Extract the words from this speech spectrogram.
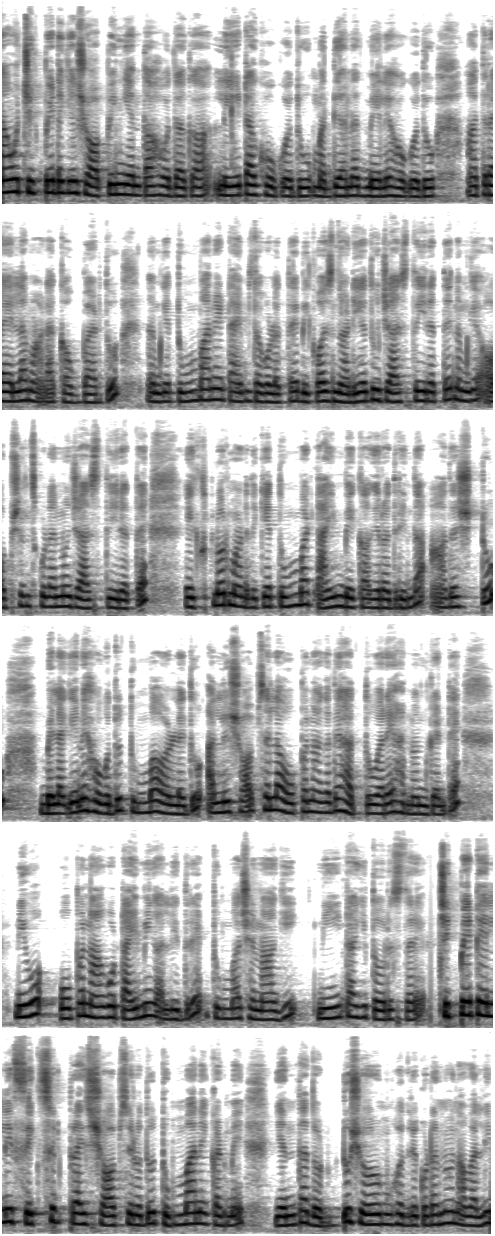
ನಾವು ಚಿಕ್ಕಪೇಟೆಗೆ ಶಾಪಿಂಗ್ ಅಂತ ಹೋದಾಗ ಲೇಟಾಗಿ ಹೋಗೋದು, ಮಧ್ಯಾಹ್ನದ ಮೇಲೆ ಹೋಗೋದು, ಆ ಥರ ಎಲ್ಲ ಮಾಡೋಕ್ಕೆ ಹೋಗಬಾರ್ದು. ನಮಗೆ ತುಂಬಾ ಟೈಮ್ ತೊಗೊಳುತ್ತೆ. ಬಿಕಾಸ್ ನಡೆಯೋದು ಜಾಸ್ತಿ ಇರುತ್ತೆ, ನಮಗೆ ಆಪ್ಷನ್ಸ್ ಕೂಡ ಜಾಸ್ತಿ ಇರುತ್ತೆ. ಎಕ್ಸ್ಪ್ಲೋರ್ ಮಾಡೋದಕ್ಕೆ ತುಂಬ ಟೈಮ್ ಬೇಕಾಗಿರೋದ್ರಿಂದ ಆದಷ್ಟು ಬೆಳಗ್ಗೆನೇ ಹೋಗೋದು ತುಂಬ ಒಳ್ಳೆಯದು ಅಲ್ಲಿ ಶಾಪ್ಸ್ ಎಲ್ಲ ಓಪನ್ ಆಗೋದೇ ಹತ್ತುವರೆ, ಹನ್ನೊಂದು ಗಂಟೆ. ನೀವು ಓಪನ್ ಆಗೋ ಟೈಮಿಂಗ್ ಅಲ್ಲಿದ್ದರೆ ತುಂಬ ಚೆನ್ನಾಗಿ ನೀಟಾಗಿ ತೋರಿಸ್ತಾರೆ. ಚಿಕ್ಕಪೇಟೆಯಲ್ಲಿ ಫಿಕ್ಸ್ಡ್ ಪ್ರೈಸ್ ಶಾಪ್ಸ್ ಇರೋದು ತುಂಬಾ ಕಡಿಮೆ. ಎಂಥ ದೊಡ್ಡ ಶೋರೂಮ್ಗೆ ಹೋದರೆ ಕೂಡ ನಾವು ಅಲ್ಲಿ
